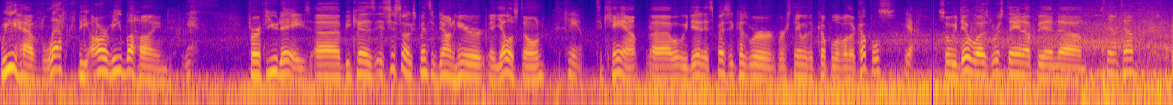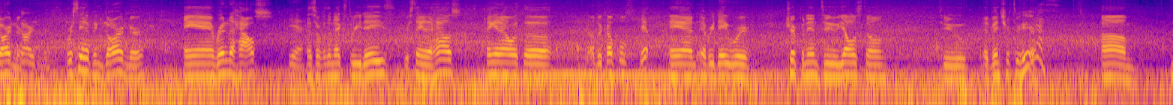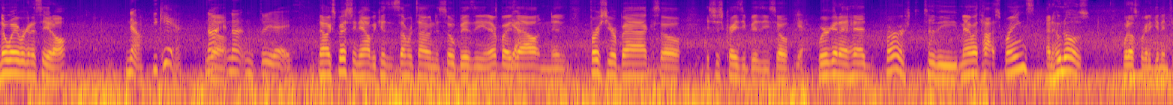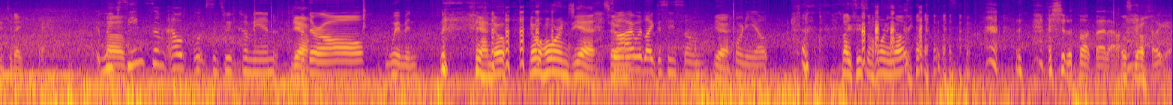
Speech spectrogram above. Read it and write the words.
we have left the RV behind Yes. for a few days uh, because it's just so expensive down here at Yellowstone To camp. to camp. Yeah. Uh, what we did, especially because we're we're staying with a couple of other couples. Yeah. So what we did was we're staying up in um, town, Gardiner. Gardeners. We're staying up in Gardiner and rented a house. Yeah. And so for the next three days, we're staying in the house, hanging out with uh, other couples. Yep. And every day we're tripping into Yellowstone to adventure through here. Yes. Um, no way we're gonna see it all. No, you can't. Not No. not in three days. Now, especially now because it's summertime and it's so busy and everybody's Yeah. out and it's first year back, so it's just crazy busy. So Yeah. we're gonna head first to the Mammoth Hot Springs, and who knows what else we're gonna get into today. We've Um, seen some elk since we've come in, Yeah. but they're all women. yeah, no, no horns yet. So, So, I would like to see some Yeah. horny elk. like see some horny elk. I should have thought that out. Let's go. Okay.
